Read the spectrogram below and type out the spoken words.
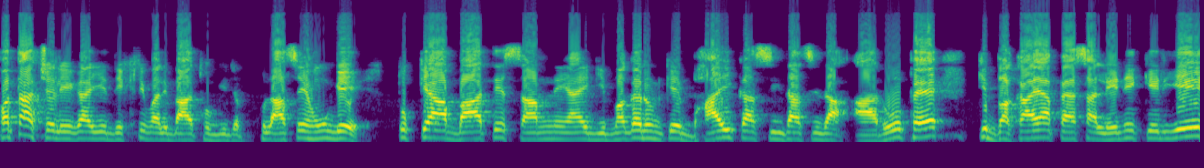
पता चलेगा, ये देखने वाली बात होगी। जब खुलासे होंगे तो क्या बातें सामने आएगी? मगर उनके भाई का सीधा सीधा आरोप है कि बकाया पैसा लेने के लिए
